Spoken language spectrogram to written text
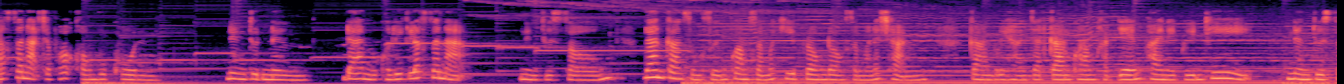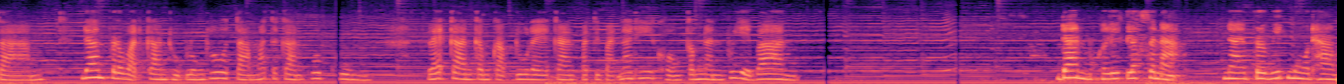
ลักษณะเฉพาะของบุคคล 1.1 ด้านบุคลิกลักษณะ 1.2 ด้านการส่งเสริมความสามัคคีปรองดองสมานฉันท์ การบริหารจัดการความขัดแย้งภายในพื้นที่ 1.3 ด้านประวัติการถูกลงโทษตามมาตรการควบคุม และการกำกับดูแลการปฏิบัติหน้าที่ของกำนันผู้ใหญ่บ้าน ด้านบุคลิกลักษณะ นายประวิทย์โมธรรม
